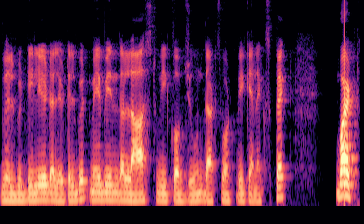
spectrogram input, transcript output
will be delayed a little bit. Maybe in the last week of June, that's what we can expect but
